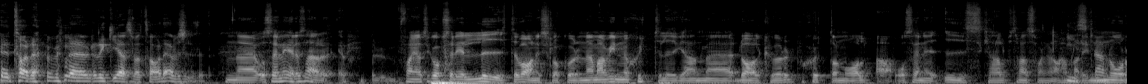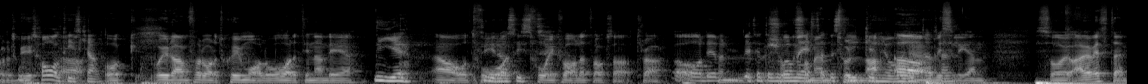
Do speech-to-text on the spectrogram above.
tar det, när Ricky Järvsvart tar det här beslutet. Nej, och sen är det så här. Fan jag tycker också det är lite varningsklockor när man vinner skytteligan med Dalkurd på 17 mål Ja. och sen är iskall på transfermarknaden och hamnar i Iskall. Norrby. Totalt Ja. iskallt. Och vad gjorde han förra året? 7 mål och året innan det... Nio. Ja, och Fyra två, assist. två i kvalet var också, tror jag. Ja, det Men vet jag inte om det var med i statistiken tunna, jag Ja, eh, visserligen. Så ja, jag vet inte.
